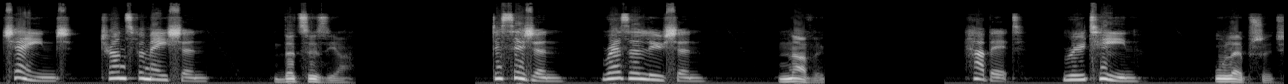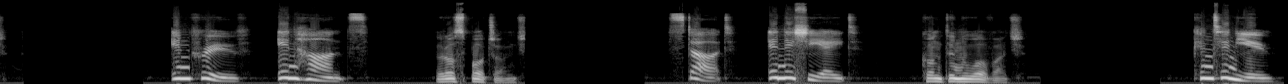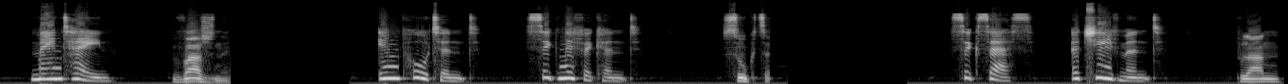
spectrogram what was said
change, transformation, decyzja, decision, resolution, nawyk, habit, routine, ulepszyć, improve, enhance, rozpocząć, start, initiate, kontynuować, continue, maintain, ważny, important, significant, sukces, success, achievement, plan,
